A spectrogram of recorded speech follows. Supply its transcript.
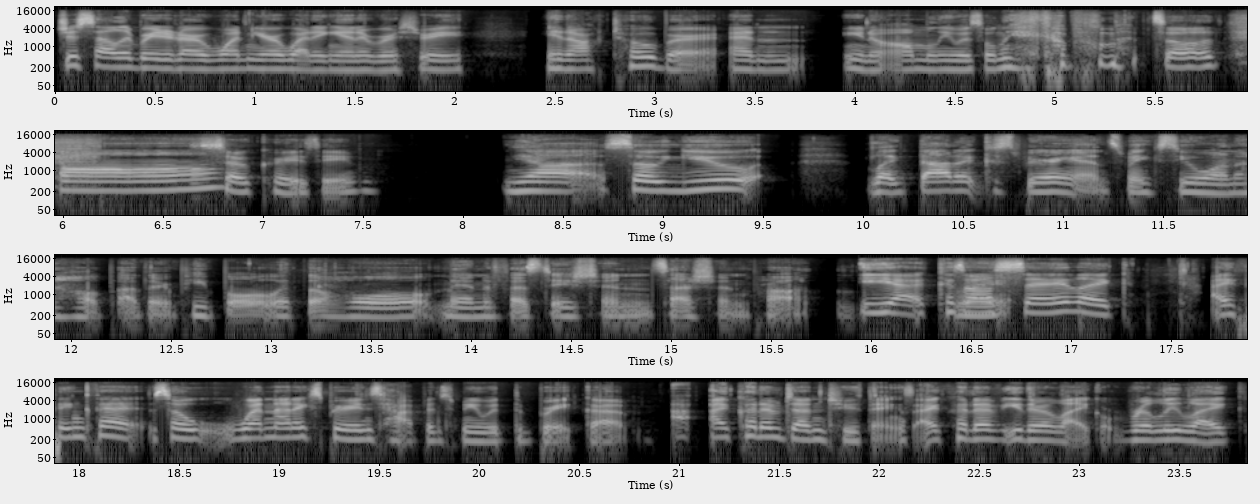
just celebrated our one year wedding anniversary in October, and you know Amelie was only a couple months old. Aw. So crazy. yeah. So you like that experience makes you want to help other people with the whole manifestation session process. Yeah, because I'll say, like, I think that so when that experience happened to me with the breakup, I, I could have done two things. I could have either like really like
